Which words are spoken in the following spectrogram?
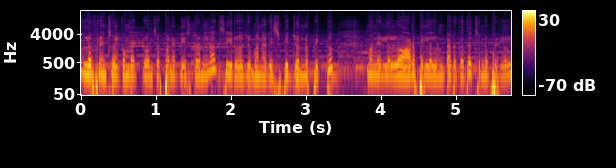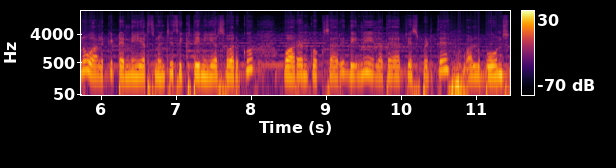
Hello friends welcome back to వన్ చెప్పని టేస్ట్ అండ్ లాక్స్. ఈరోజు మన రెసిపీ జొన్న పిట్టు మన ఇళ్ళల్లో ఆడపిల్లలు ఉంటారు కదా చిన్నపిల్లలు వాళ్ళకి టెన్ ఇయర్స్ నుంచి సిక్స్టీన్ ఇయర్స్ వరకు వారానికి ఒకసారి దీన్ని ఇలా తయారు చేసి పెడితే వాళ్ళు బోన్స్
